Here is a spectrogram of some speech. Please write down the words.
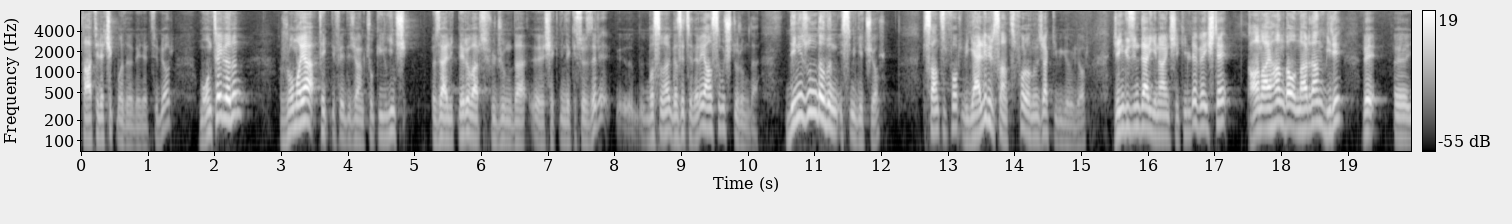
Tatile çıkmadığı belirtiliyor. Montella'nın Roma'ya teklif edeceğim çok ilginç özellikleri var hücumda e, şeklindeki sözleri e, basına, gazetelere yansımış durumda. Deniz Undav'ın ismi geçiyor. Bir santrfor, yerli bir santrfor alınacak gibi görülüyor. Cengiz Ünder yine aynı şekilde ve işte Kaan Ayhan da onlardan biri ve e,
